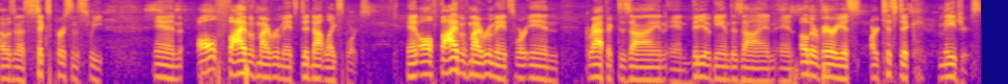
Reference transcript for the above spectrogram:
I was in a six person suite and all five of my roommates did not like sports and all five of my roommates were in graphic design and video game design and other various artistic majors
